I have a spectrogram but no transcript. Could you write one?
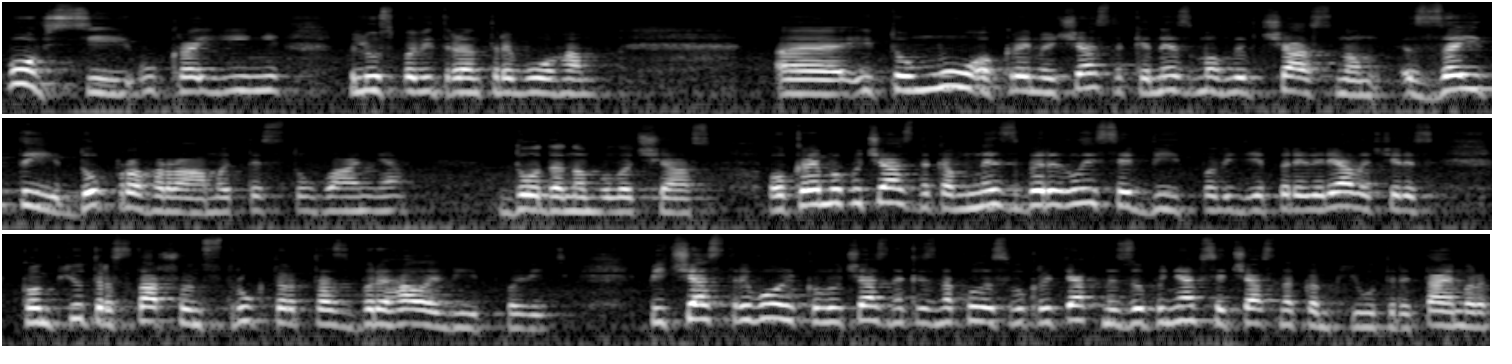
по всій Україні, плюс повітряна тривога. Е, І тому окремі учасники не змогли вчасно зайти до програми тестування. Додано було час. Окремих учасників не збереглися відповіді, перевіряли через комп'ютер старшого інструктора та зберігали відповідь. Під час тривоги, коли учасники знаходилися в укриттях, не зупинявся час на комп'ютері. Таймер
